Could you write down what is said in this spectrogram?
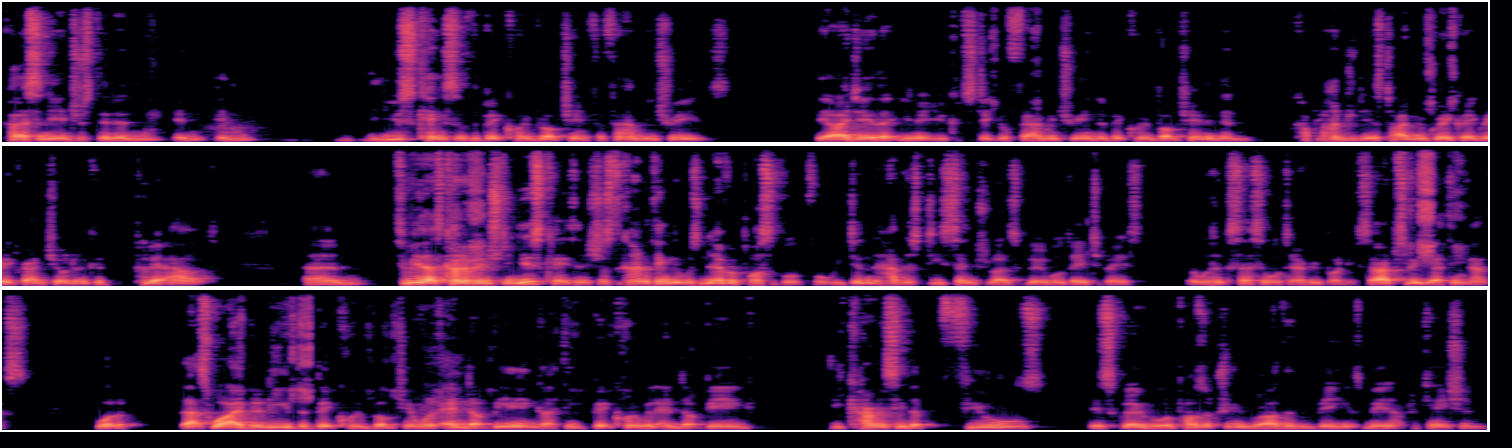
personally interested in, in, in the use case of the Bitcoin blockchain for family trees. The idea that you know you could stick your family tree in the Bitcoin blockchain, and then a couple of hundred years time, your great great great grandchildren could pull it out. Um, to me, that's kind of an interesting use case, and it's just the kind of thing that was never possible before. We didn't have this decentralized global database that was accessible to everybody. So absolutely, I think that's what the, that's what I believe the Bitcoin blockchain will end up being. I think Bitcoin will end up being the currency that fuels this global repository rather than being its main application.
